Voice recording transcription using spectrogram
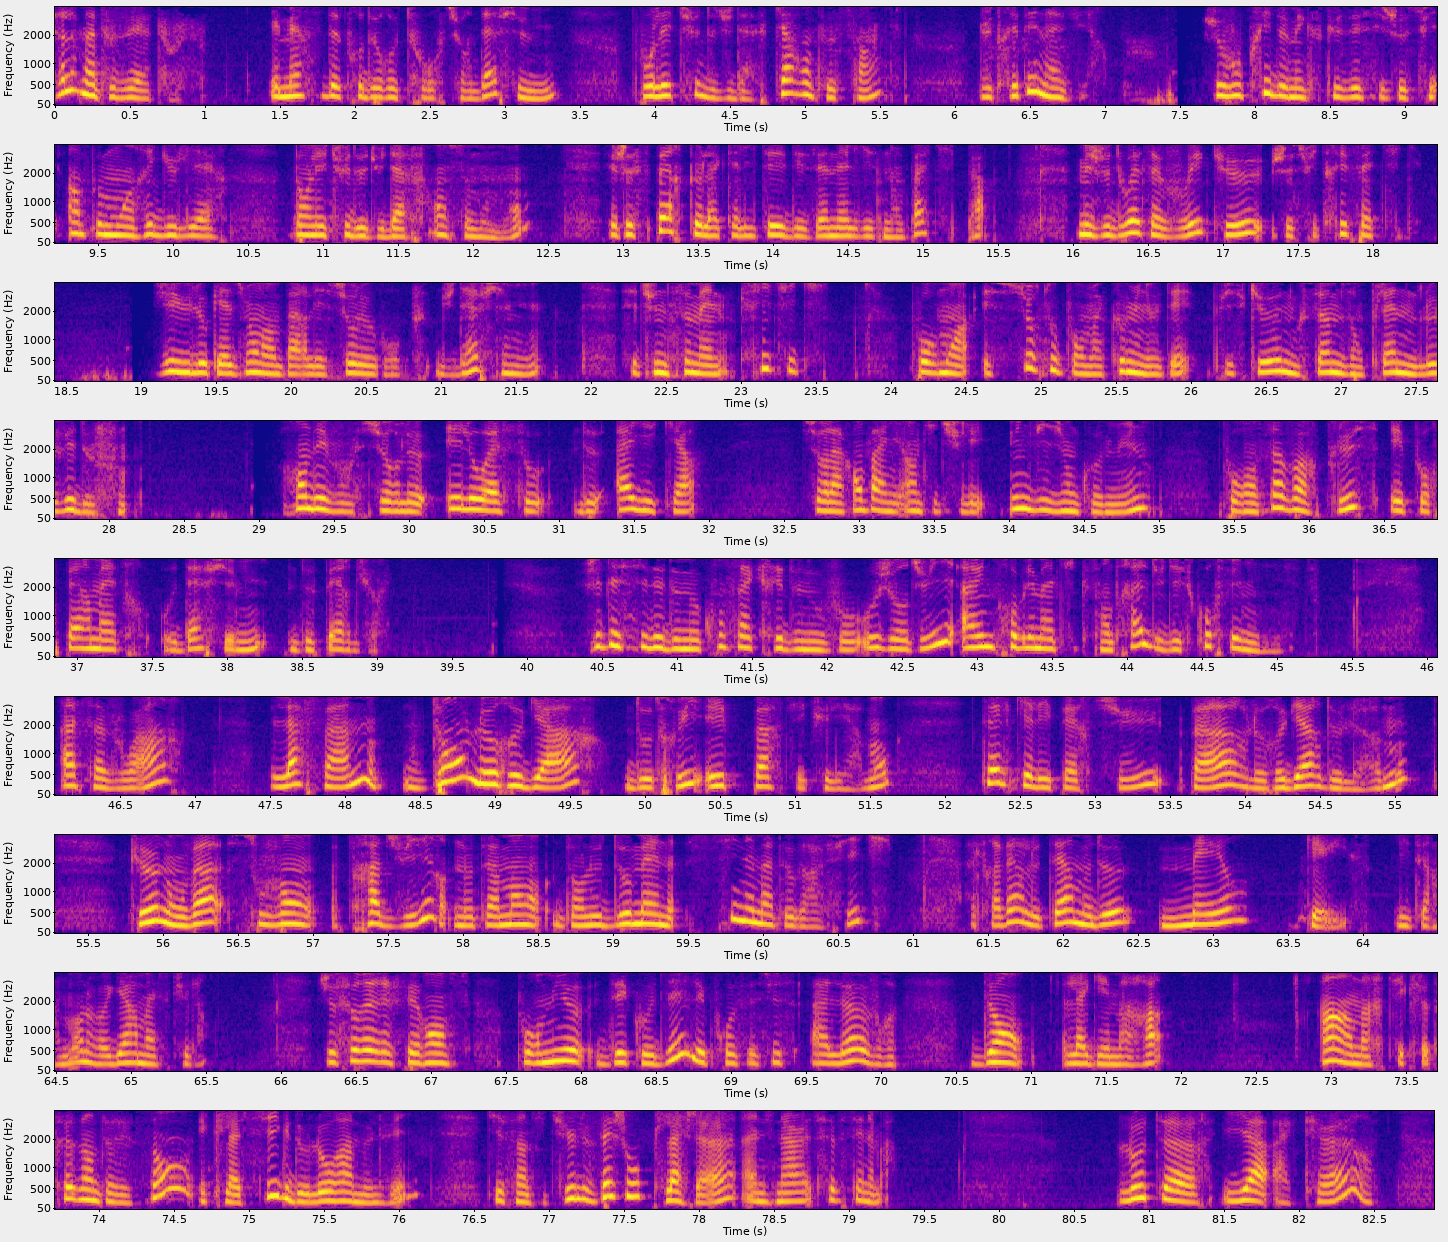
Shalom à tous et à tous, et merci d'être de retour sur DAF Yomi pour l'étude du DAF 45 du traité Nazir. Je vous prie de m'excuser si je suis un peu moins régulière dans l'étude du DAF en ce moment, et j'espère que la qualité des analyses n'en pâtit pas, mais je dois avouer que je suis très fatiguée. J'ai eu l'occasion d'en parler sur le groupe du DAF Yomi. C'est une semaine critique pour moi et surtout pour ma communauté, puisque nous sommes en pleine levée de fonds Rendez-vous sur le Hello Asso de Ayeka sur la campagne intitulée Une vision commune pour en savoir plus et pour permettre au Dafyomi de perdurer. J'ai décidé de me consacrer de nouveau aujourd'hui à une problématique centrale du discours féministe, à savoir la femme dans le regard d'autrui et particulièrement telle qu'elle est perçue par le regard de l'homme, que l'on va souvent traduire, notamment dans le domaine cinématographique, à travers le terme de male gaze, littéralement le regard masculin. Je ferai référence pour mieux décoder les processus à l'œuvre dans la Guémara à un article très intéressant et classique de Laura Mulvey qui s'intitule Visual Pleasure and Narrative Cinema. L'auteur y a à cœur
